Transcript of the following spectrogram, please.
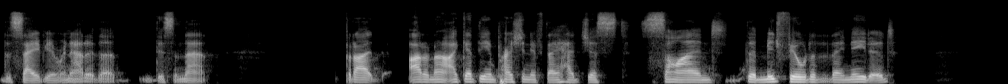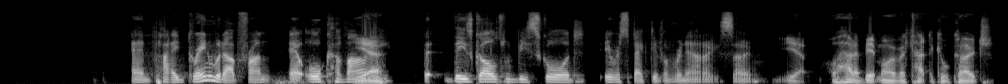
the savior, Ronaldo the this and that. But I I don't know. I get the impression if they had just signed the midfielder that they needed and played Greenwood up front eh, or Cavani, Yeah. That these goals would be scored irrespective of Ronaldo. So Yeah, or had a bit more of a tactical coach.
